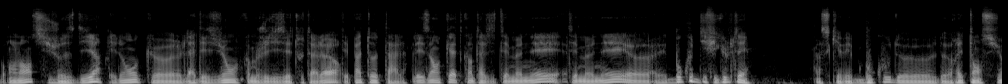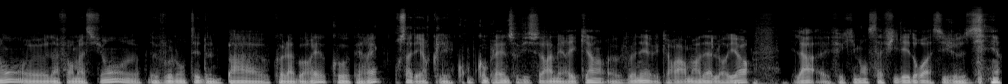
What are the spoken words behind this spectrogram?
branlant, si j'ose dire, et donc l'adhésion, comme je disais tout à l'heure, n'était pas totale. Les enquêtes, quand elles étaient menées, étaient menées avec beaucoup de difficultés parce qu'il y avait beaucoup de, rétention euh, d'informations, euh, de volonté de ne pas euh, collaborer, coopérer. Pour ça d'ailleurs que les groupes compliance officers américains venaient avec leur armada de lawyers Là, effectivement, ça filait droit, si j'ose dire,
